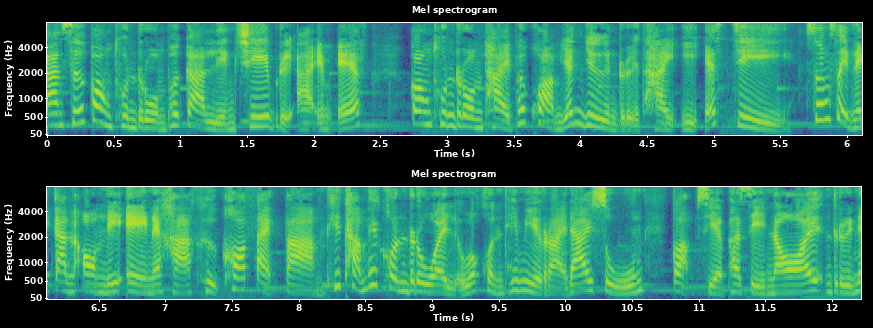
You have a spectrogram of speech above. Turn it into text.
การซื้อกองทุนรวมเพื่อการเลี้ยงชีพหรือ RMF กองทุนรวมไทยเพื่อความยั่งยืนหรือไทย ESG ซึ่งสิทธิในการออมนี้เองนะคะ คือข้อแตกต่างที่ทำให้คนรวย หรือว่าคนที่มีรายได้สูง กลับเสียภาษีน้อย หรือใน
